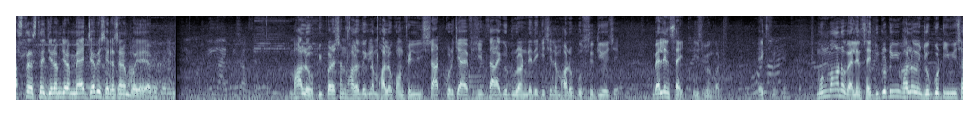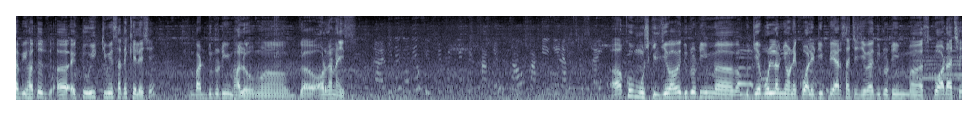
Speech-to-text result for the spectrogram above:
আস্তে আস্তে যেরকম যেরকম ম্যাচ যাবে সেটা সেরকম বোঝা যাবে। ভালো প্রিপারেশন ভালো দেখলাম ভালো কনফিডেন্স স্টার্ট করেছে আইএফএসিল তার আগে ডুরান্ডে দেখেছিলাম ভালো প্রস্তুতি হয়েছে। ব্যালেন্স সাইড ইস্ট বেঙ্গল মোহনবাগানও ব্যালেন্স সাইড। দুটো টিমই ভালো যোগ্য টিম হিসাবে হয়তো একটু উইক টিমের সাথে খেলেছে বাট দুটো টিমই ভালো অর্গানাইজ ডার্বিতে যদিও 50-50 থাকে, তাও কাকে এগিয়ে রাখছো? Slide? খুব মুশকিল। যেভাবে দুটো টিম যে বললাম যে অনেক কোয়ালিটি প্লেয়ার্স আছে যেভাবে দুটো টিম স্কোয়াড আছে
